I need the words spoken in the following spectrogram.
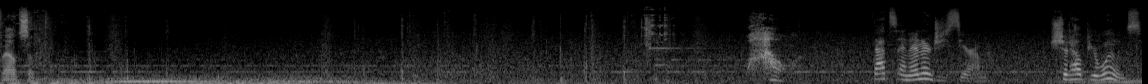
Found something. Wow. That's an energy serum. Should help your wounds.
